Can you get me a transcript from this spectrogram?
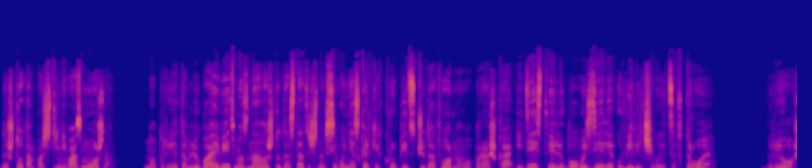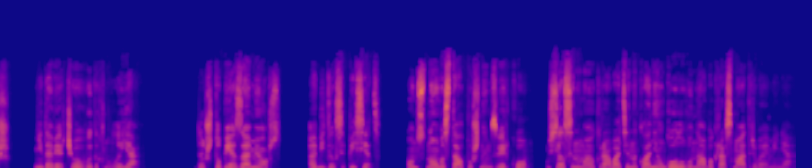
да что там, почти невозможно. Но при этом любая ведьма знала, что достаточно всего нескольких крупиц чудотворного порошка, и действие любого зелья увеличивается втрое. «Врёшь», — недоверчиво выдохнула я. «Да чтоб я замерз. Обиделся писец. Он снова стал пушным зверьком, уселся на мою кровать и наклонил голову на бок, рассматривая меня.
